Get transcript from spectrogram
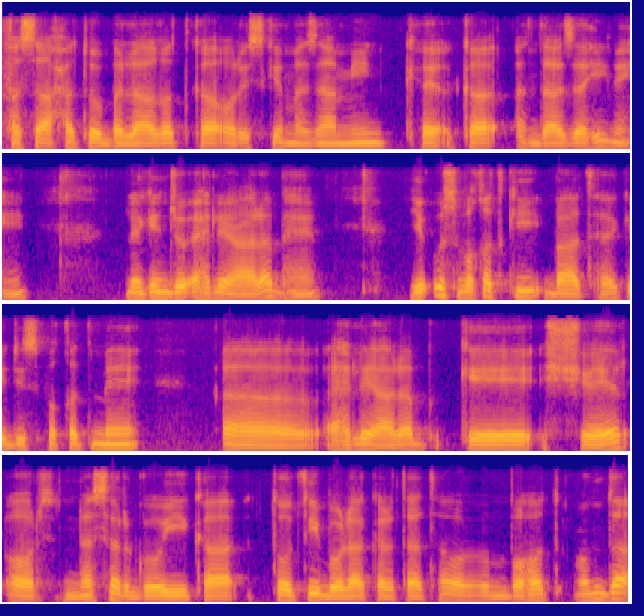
فصاحت و بلاغت کا اور اس کے مضامین کا اندازہ ہی نہیں۔ لیکن جو اہل عرب ہیں یہ اس وقت کی بات ہے کہ جس وقت میں اہل عرب کے شعر اور نثر گوئی کا طوطی بولا کرتا تھا اور بہت عمدہ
